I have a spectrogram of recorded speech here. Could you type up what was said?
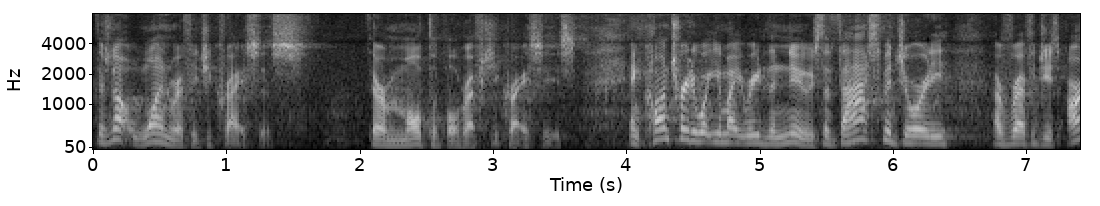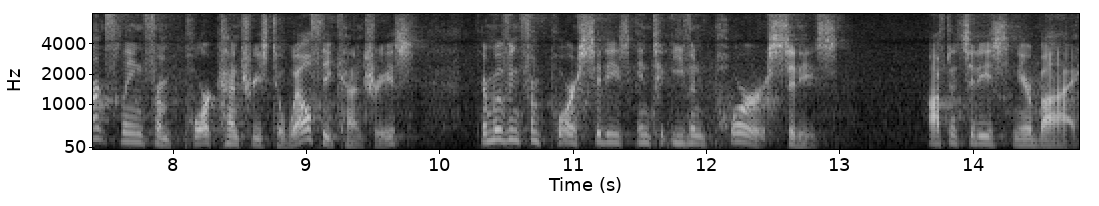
there's not one refugee crisis. There are multiple refugee crises. And contrary to what you might read in the news, the vast majority of refugees aren't fleeing from poor countries to wealthy countries. They're moving from poor cities into even poorer cities, often cities nearby.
